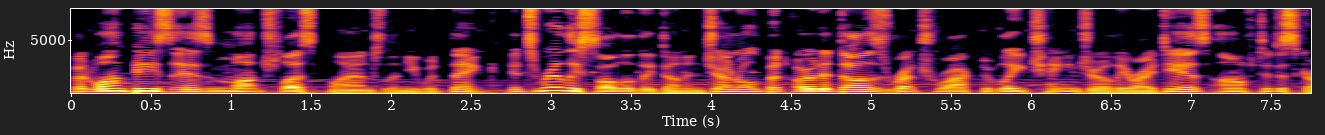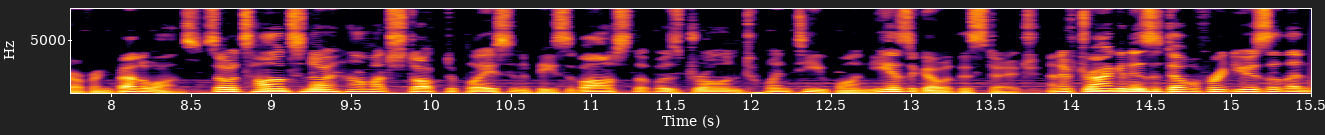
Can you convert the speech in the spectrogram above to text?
but One Piece is much less planned than you would think. It's really solidly done in general, but Oda does retroactively change earlier ideas after discovering better ones. So it's hard to know how much stock to place in a piece of art that was drawn 21 years ago at this stage. And if Dragon is a Devil Fruit user, then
